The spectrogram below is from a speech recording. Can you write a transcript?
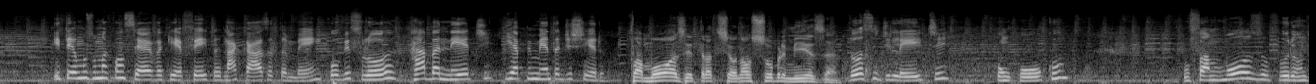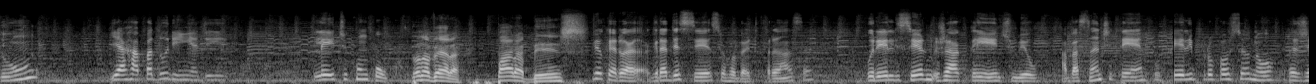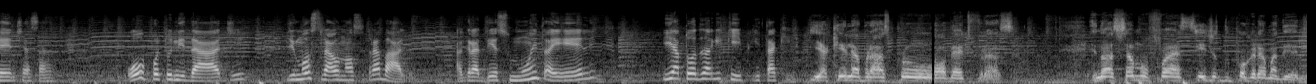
e temos uma conserva que é feita na casa também, couve-flor, rabanete e a pimenta de cheiro. Famosa e tradicional sobremesa. Doce de leite com coco, o famoso furundum e a rapadurinha de leite com coco. Dona Vera, parabéns. Eu quero agradecer, seu Roberto França, por ele ser já cliente meu há bastante tempo. Ele proporcionou para gente essa oportunidade de mostrar o nosso trabalho. Agradeço muito a ele e a toda a equipe que está aqui. E aquele abraço para o Alberto França. E nós somos fãs do programa dele.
